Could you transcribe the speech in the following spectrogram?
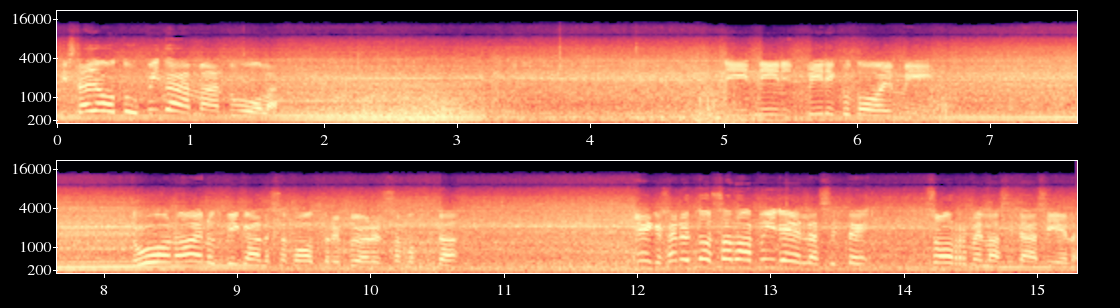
niin sitä joutuu pitämään tuolla. Niin, niin pilkku toimii. Tuo on ainut vika tässä moottoripyörässä, mutta eikö se nyt ole sama pidellä sitten sormella sitä siellä.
